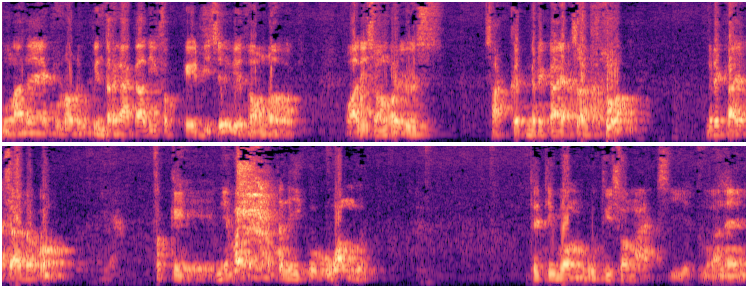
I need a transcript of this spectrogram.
mulanya pulau itu pinter ngakali fakir di sini ya sono. Wali sono ya sakit mereka ya sado. Mereka ya sado. Fakir. Ini macam macam itu uang. Jadi wong kudu iso ngaji, mengenai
